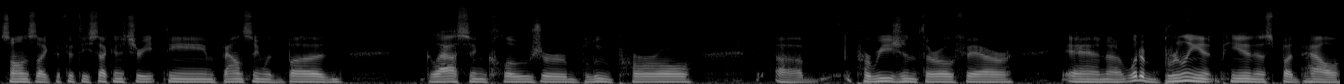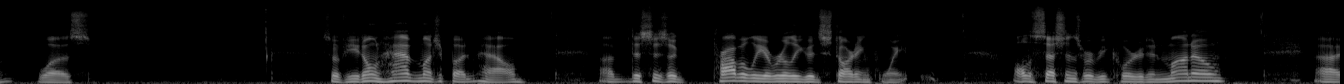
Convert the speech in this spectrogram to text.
Songs like the 52nd Street theme, Bouncing with Bud, Glass Enclosure, Blue Pearl, uh, Parisian Thoroughfare, and uh, what a brilliant pianist Bud Powell was. So if you don't have much Bud Powell, uh, this is a probably a really good starting point. All the sessions were recorded in mono, uh,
